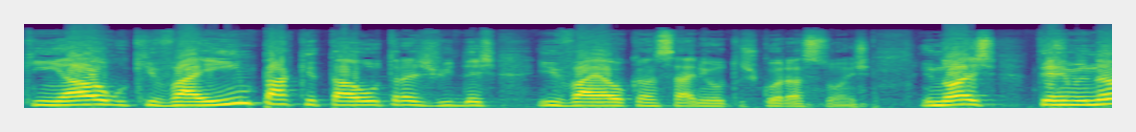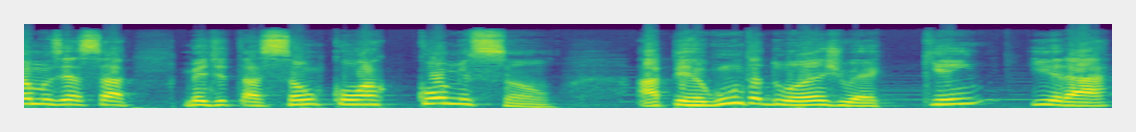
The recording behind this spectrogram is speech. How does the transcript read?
que em algo que vai impactar outras vidas e vai alcançar em outros corações. E nós terminamos essa meditação com a comissão. A pergunta do anjo é: quem irá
